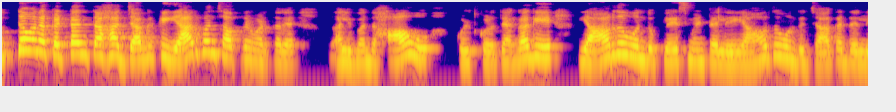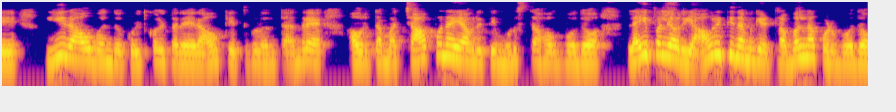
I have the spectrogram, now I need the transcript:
ಉತ್ತವನ ಕಟ್ಟಂತಹ ಜಾಗಕ್ಕೆ ಯಾರು ಬಂದು ಸ್ಥಾಪನೆ ಮಾಡ್ತಾರೆ? ಅಲ್ಲಿ ಬಂದು ಹಾವು ಕುಳಿತುಕೊಳ್ಳುತ್ತೆ. ಹಂಗಾಗಿ ಯಾರ್ದೋ ಒಂದು ಪ್ಲೇಸ್ಮೆಂಟ್ ಅಲ್ಲಿ, ಯಾರ್ದೋ ಒಂದು ಜಾಗದಲ್ಲಿ ಈ ರಾವು ಬಂದು ಕುಳಿತುಕೊಳ್ತಾರೆ, ರಾವು ಕೆತ್ತುಗಳು ಅಂತ ಅಂದ್ರೆ ಅವ್ರು ತಮ್ಮ ಚಾಪುನ ಯಾವ ರೀತಿ ಮುಡಿಸ್ತಾ ಹೋಗ್ಬೋದು ಲೈಫಲ್ಲಿ ಅವ್ರು ಯಾವ ರೀತಿ ನಮಗೆ ಟ್ರಬಲ್ನ ಕೊಡ್ಬೋದು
